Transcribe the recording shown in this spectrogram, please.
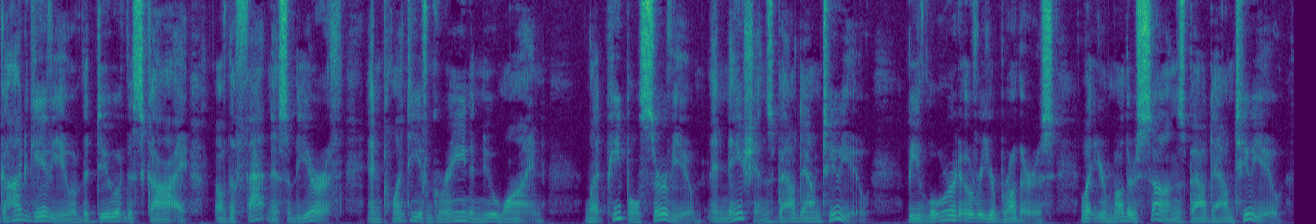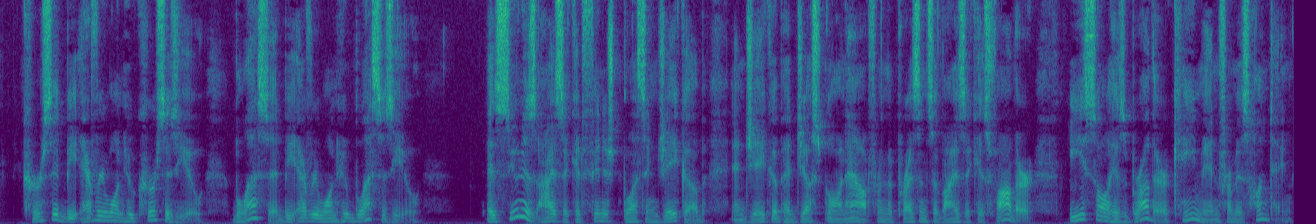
God give you of the dew of the sky, of the fatness of the earth, and plenty of grain and new wine. Let people serve you, and nations bow down to you. Be Lord over your brothers. Let your mother's sons bow down to you. Cursed be everyone who curses you. Blessed be everyone who blesses you. As soon as Isaac had finished blessing Jacob, and Jacob had just gone out from the presence of Isaac his father, Esau his brother came in from his hunting.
